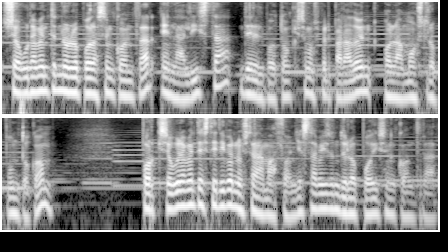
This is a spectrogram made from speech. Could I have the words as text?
seguramente no lo podrás encontrar en la lista del botón que hemos preparado en holamostro.com, porque seguramente este libro no está en Amazon, ya sabéis dónde lo podéis encontrar,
